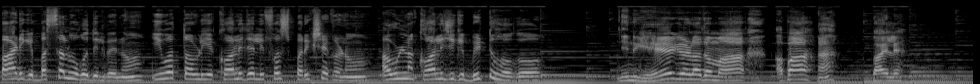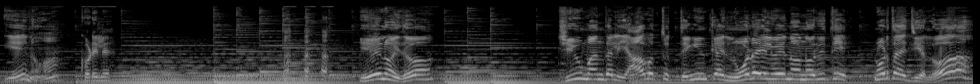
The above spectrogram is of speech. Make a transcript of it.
ಪಾಡಿಗೆ ಬಸ್ಸಲ್ಲಿ ಹೋಗೋದಿಲ್ವೇನೋ? ಇವತ್ತು ಅವಳಿಗೆ ಕಾಲೇಜಲ್ಲಿ ಫಸ್ಟ್ ಪರೀಕ್ಷೆ ಕಣೋ. ಅವಳನ್ನ ಕಾಲೇಜಿಗೆ ಬಿಟ್ಟು ಹೋಗೋ. ನಿನಗೆ ಹೇಗೆ ಹೇಳೋದಮ್ಮ? ಅಪ್ಪ ಆ? ಬಾಯ್ಲೆ ಏನು? ಕೊಡಿಲೆ ಏನು ಇದು? ಜೀವಮಾನದಲ್ಲಿ ಯಾವತ್ತು ತೆಂಗಿನಕಾಯಿ ನೋಡೇ ಇಲ್ವೇನೋ ಅನ್ನೋ ರೀತಿ ನೋಡ್ತಾ ಇದೆಯಲ್ಲೋ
